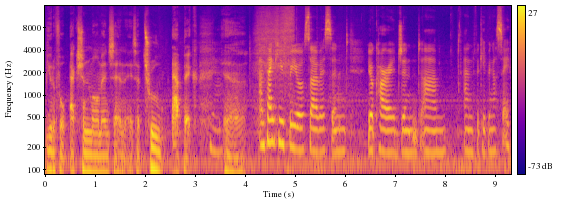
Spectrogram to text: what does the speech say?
beautiful action moments and it's a true epic. Uh, And thank you for your service and your courage and um, and for keeping us safe.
